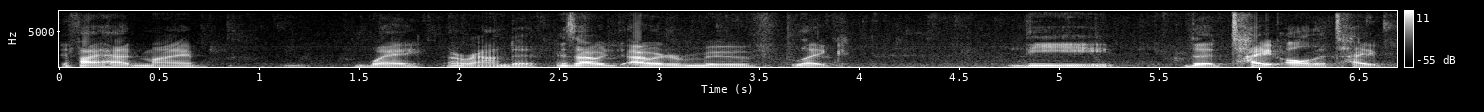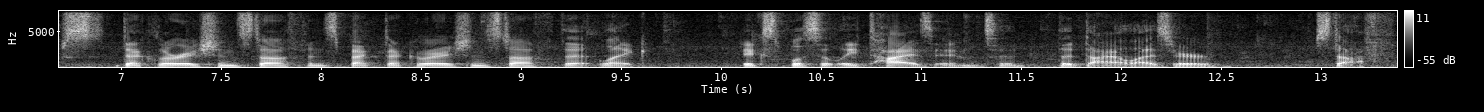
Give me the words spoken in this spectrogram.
if I had my way around it is I would I would remove like the the type all the types declaration stuff and spec declaration stuff that like explicitly ties into the dialyzer stuff.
